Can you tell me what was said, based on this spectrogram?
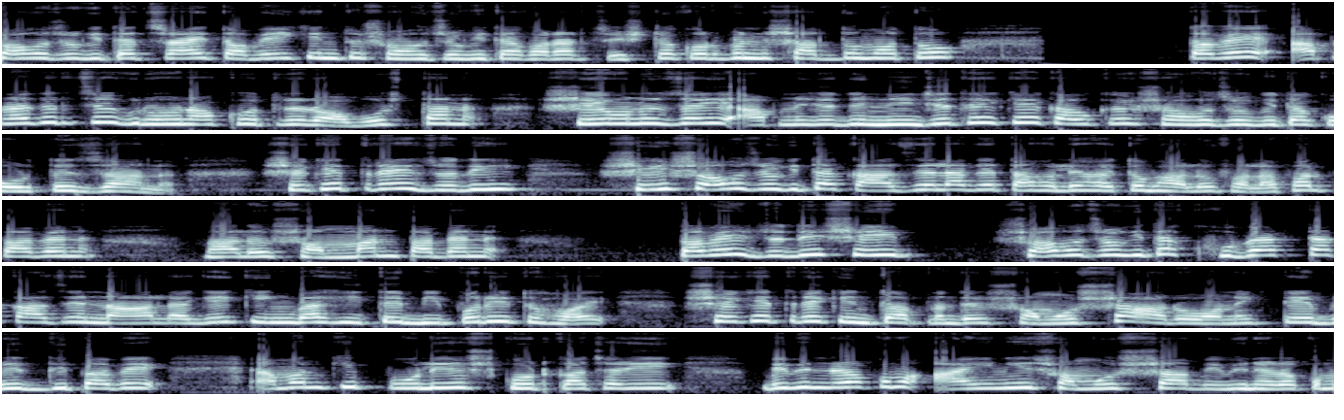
সহযোগিতা চায়, তবেই কিন্তু সহযোগিতা করার চেষ্টা করবেন সাধ্যমতো। তবে আপনাদের যে গ্রহ নক্ষত্রের অবস্থান সেই অনুযায়ী আপনি যদি নিজে থেকে কাউকে সহযোগিতা করতে যান, সেক্ষেত্রে যদি সেই সহযোগিতা কাজে লাগে, তাহলে হয়তো ভালো ফলাফল পাবেন, ভালো সম্মান পাবেন। তবে যদি সেই সহযোগিতা খুব একটা কাজে না লাগে কিংবা হিতে বিপরীত হয়, সেক্ষেত্রে কিন্তু আপনাদের সমস্যা আরও অনেকটাই বৃদ্ধি পাবে। এমনকি পুলিশ, কোর্ট কাছারি বিভিন্ন রকম আইনি সমস্যা, বিভিন্ন রকম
